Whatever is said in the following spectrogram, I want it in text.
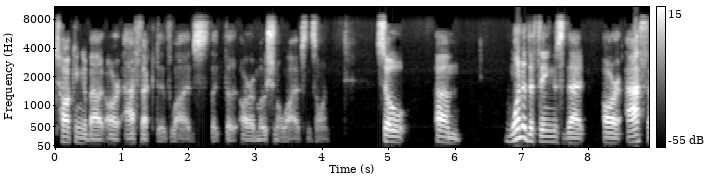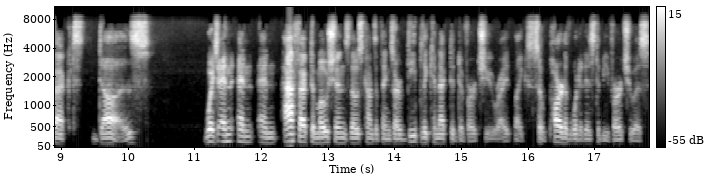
talking about our affective lives, like the our emotional lives and so on. So um, one of the things that our affect does, which and and and affect emotions, those kinds of things are deeply connected to virtue, right? Like so part of what it is to be virtuous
